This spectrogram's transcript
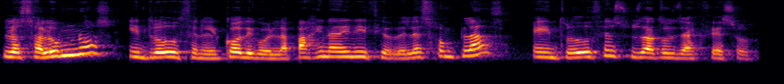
Los alumnos introducen el código en la página de inicio de Lesson Plans e introducen sus datos de acceso.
